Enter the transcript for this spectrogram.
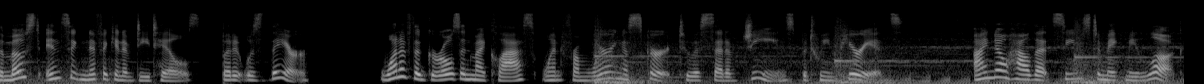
The most insignificant of details, but it was there. One of the girls in my class went from wearing a skirt to a set of jeans between periods. I know how that seems to make me look,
